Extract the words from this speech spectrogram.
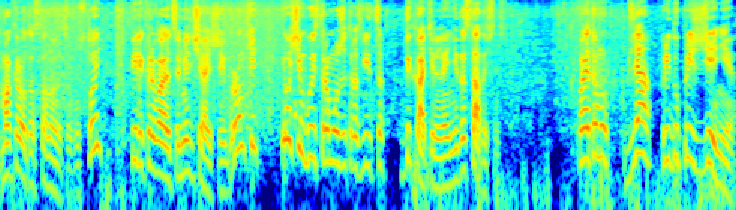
Мокрота становится густой, перекрываются мельчайшие бронхи и очень быстро может развиться дыхательная недостаточность. Поэтому для предупреждения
